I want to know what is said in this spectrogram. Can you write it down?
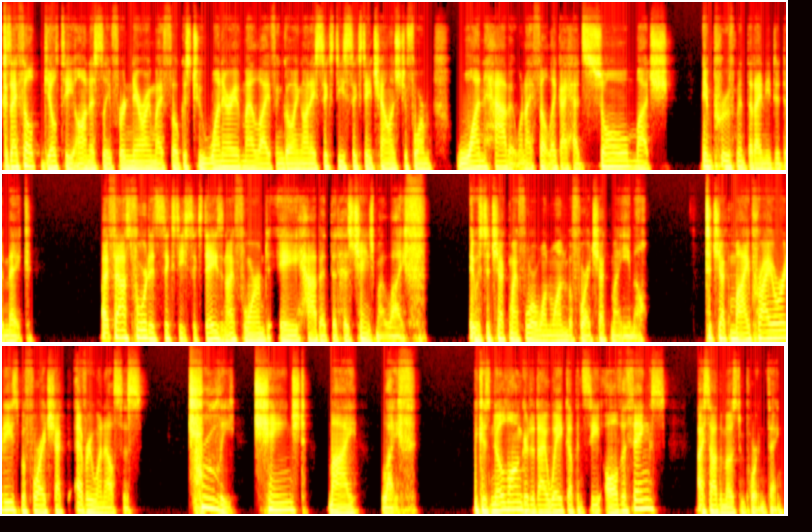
because I felt guilty, honestly, for narrowing my focus to one area of my life and going on a 66 day challenge to form one habit when I felt like I had so much improvement that I needed to make. I fast forwarded 66 days and I formed a habit that has changed my life. It was to check my 411 before I checked my email, to check my priorities before I checked everyone else's. Truly changed my life because no longer did I wake up and see all the things. I saw the most important thing.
